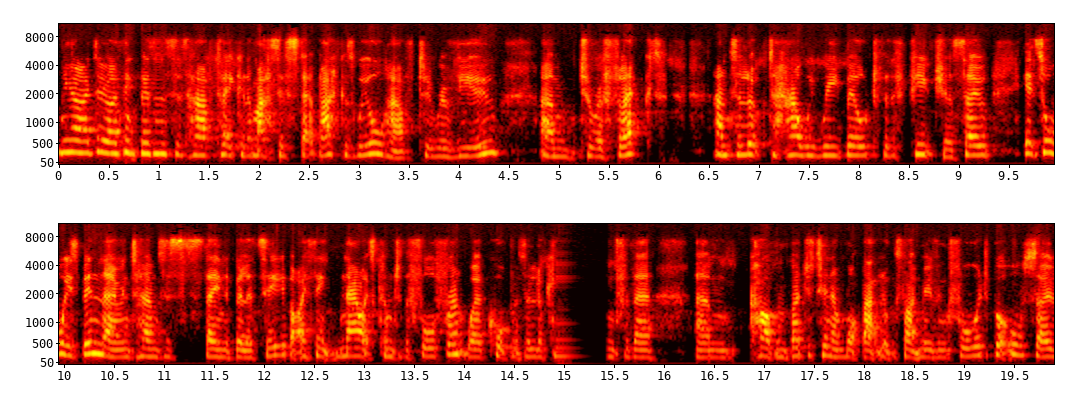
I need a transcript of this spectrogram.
yeah I do. I think businesses have taken a massive step back as we all have to review um, to reflect and to look to how we rebuild for the future so it's always been there in terms of sustainability but I think now it's come to the forefront where corporates are looking for their um, carbon budgeting and what that looks like moving forward, but also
